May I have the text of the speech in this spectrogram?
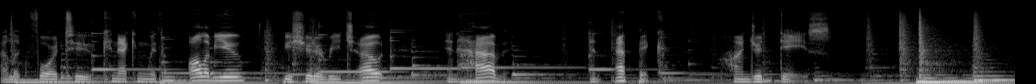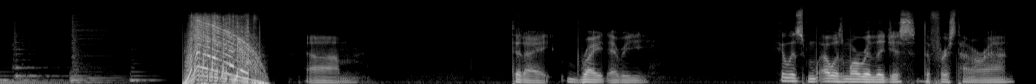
I look forward to connecting with all of you. Be sure to reach out and have an epic 100 days. um, that I write every. It was I was more religious the first time around,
